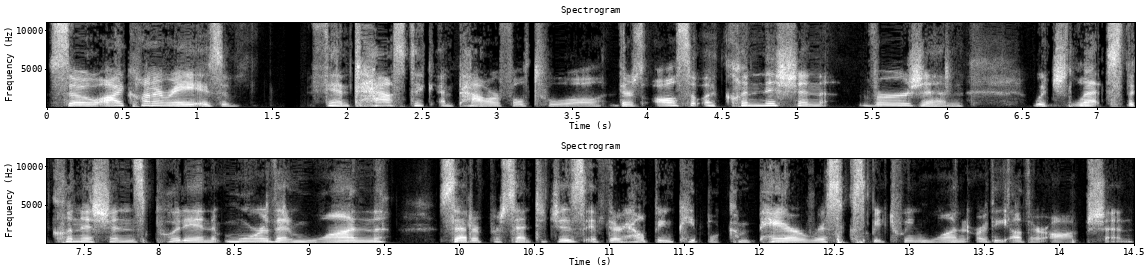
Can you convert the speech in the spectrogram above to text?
So Icon Array is a fantastic and powerful tool. There's also a clinician version which lets the clinicians put in more than one set of percentages if they're helping people compare risks between one or the other option.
